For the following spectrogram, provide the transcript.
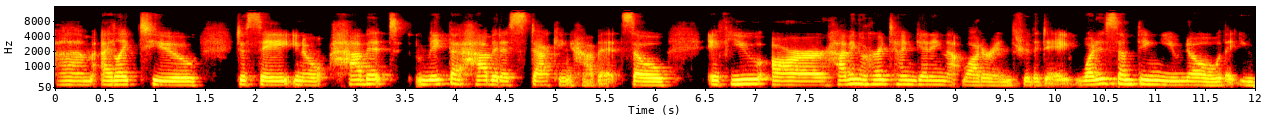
Um, I like to just say, you know, habit, make the habit a stacking habit. So if you are having a hard time getting that water in through the day, what is something you know that you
